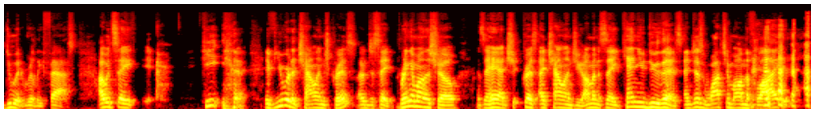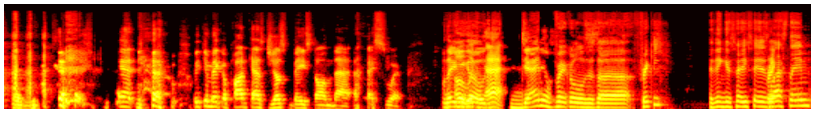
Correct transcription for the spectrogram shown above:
do it really fast. I would say he if you were to challenge chris i would just say bring him on the show and say hey ch- chris i challenge you. I'm going to say can you do this? And just watch him on the fly. And we can make a podcast just based on that i swear. Well, there you oh, go. daniel frickles is uh fricky i think is how you say his Frick. last name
